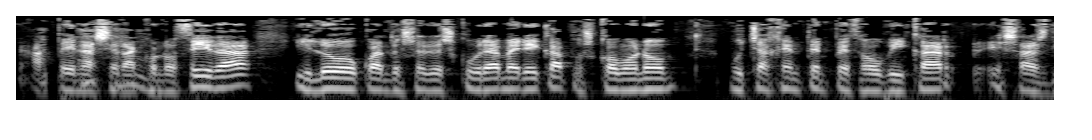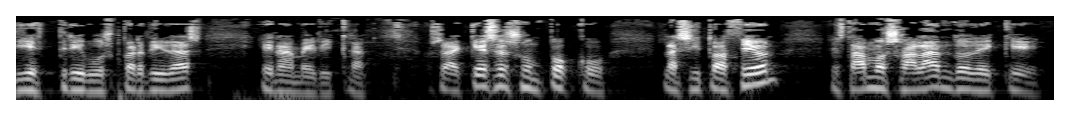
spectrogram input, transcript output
apenas era conocida, y luego cuando se descubre América, pues cómo no, mucha gente empezó a ubicar esas diez tribus perdidas en América. O sea que esa es un poco la situación. Estamos hablando de que,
